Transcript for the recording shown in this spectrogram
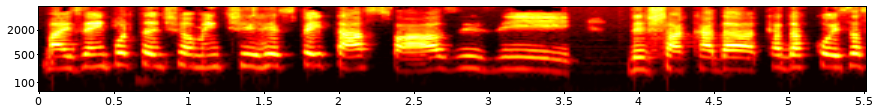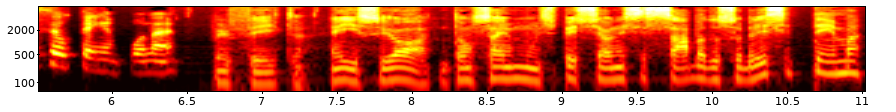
mas é importante realmente respeitar as fases e deixar cada, cada coisa a seu tempo, né? Perfeito. É isso. E ó, então sai um especial nesse sábado sobre esse tema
